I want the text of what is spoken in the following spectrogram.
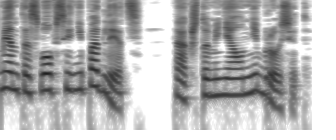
Ментос вовсе не подлец, так что меня он не бросит.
